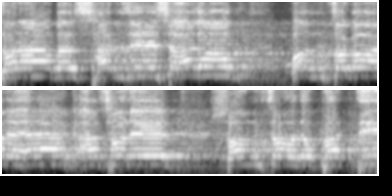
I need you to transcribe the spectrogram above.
জনাব সার্জিস আলম পঞ্চগড় এক আসনের সংসদ প্রার্থী।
